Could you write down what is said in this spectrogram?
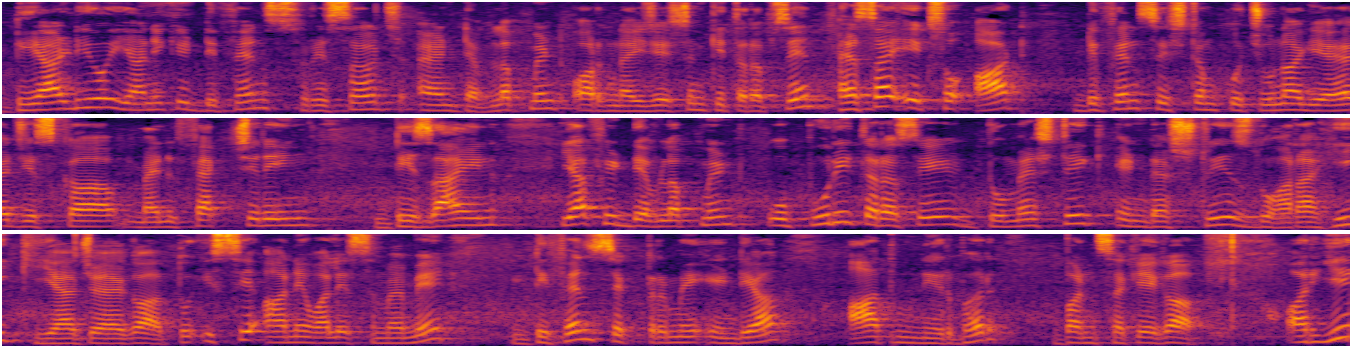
डीआरडीओ यानी कि defence research and development organisation की तरफ़ से ऐसा 108 डिफेंस सिस्टम को चुना गया है, जिसका मैन्युफैक्चरिंग, डिज़ाइन या फिर डेवलपमेंट वो पूरी तरह से डोमेस्टिक इंडस्ट्रीज़ द्वारा ही किया जाएगा। तो इससे आने वाले समय में डिफेंस सेक्टर में इंडिया आत्मनिर्भर बन सकेगा। और ये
